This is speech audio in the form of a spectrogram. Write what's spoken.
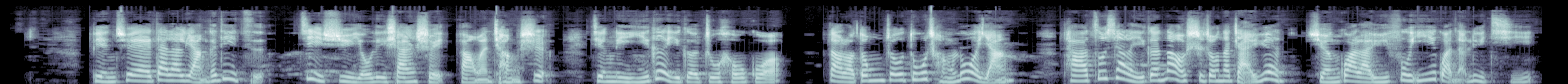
扁鹊带了两个弟子，继续游历山水，访问城市，经历一个一个诸侯国。到了东周都城洛阳，他租下了一个闹市中的宅院，悬挂了渔父医馆的绿旗。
